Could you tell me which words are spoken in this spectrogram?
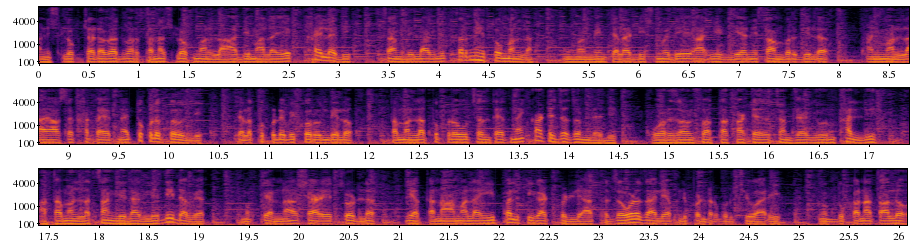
आणि श्लोकच्या डब्यात भरताना श्लोक म्हणला आधी मला एक खायला दे. चांगली लागली तर नेतो म्हणला. मग मम्मीने त्याला डिशमध्ये इडली आणि सांबर दिलं. आणि म्हणला असं खाता येत नाही तुकडं करून दे. त्याला तुकडे बी करून दिलं. आता म्हणला तुकडं उचलता येत नाही काट्याच्या चमच्या दे. वर जाऊन स्वतः काट्याच्या चमच्या घेऊन खाल्ली. आता म्हणला चांगली लागली दी डब्यात. मग त्यांना शाळेत सोडलं. येताना आम्हाला ही पलकी गाठ पडली. आता जवळच आली आपली पंढरपूरची वारी. मग दुकानात आलो.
